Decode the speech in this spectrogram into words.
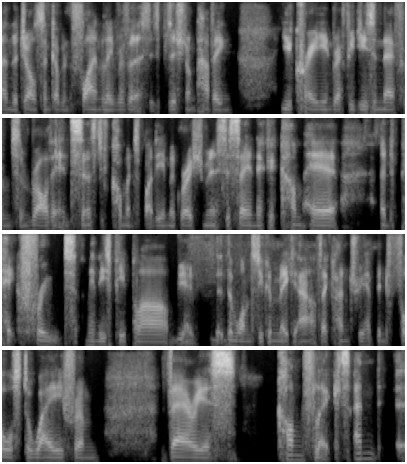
and the Johnson government finally reversed its position on having Ukrainian refugees in there from some rather insensitive comments by the immigration minister saying they could come here and pick fruit. I mean these people are you know the, the ones who can make it out of their country have been forced away from various conflicts, and uh,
